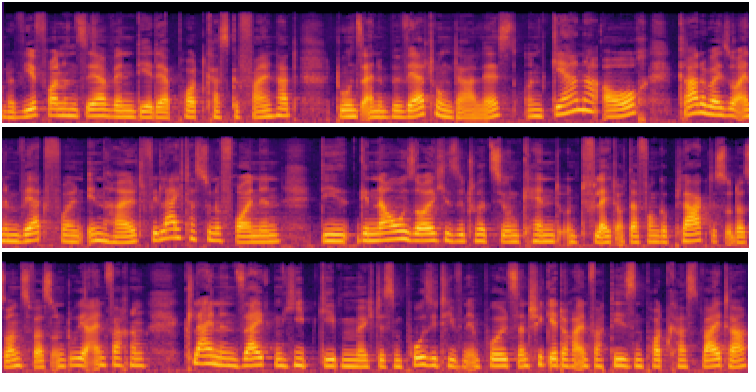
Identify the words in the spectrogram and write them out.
oder wir freuen uns sehr, wenn dir der Podcast gefallen hat, du uns eine Bewertung dalässt und gerne auch, gerade bei so einem wertvollen Inhalt, vielleicht hast du eine Freundin, die genau solche Situationen kennt und vielleicht auch davon geplagt ist oder sonst was und du ihr einfach einen kleinen Seitenhieb geben möchtest, einen positiven Impuls, dann schick ihr doch einfach diesen Podcast weiter.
